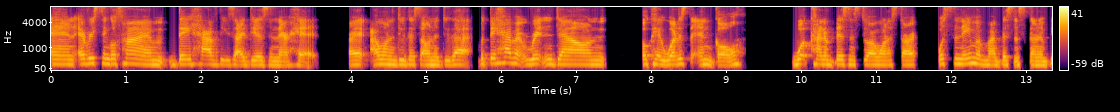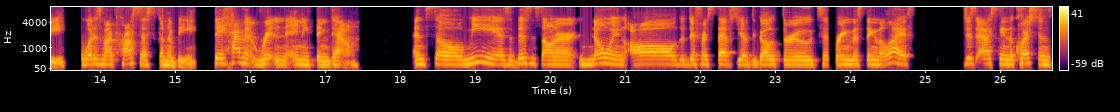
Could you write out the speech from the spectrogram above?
and every single time they have these ideas in their head, right? I want to do this, I want to do that. But they haven't written down, okay, what is the end goal? What kind of business do I want to start? What's the name of my business going to be? What is my process going to be? They haven't written anything down. And so, me as a business owner, knowing all the different steps you have to go through to bring this thing to life, just asking the questions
